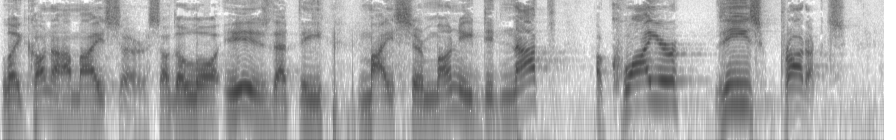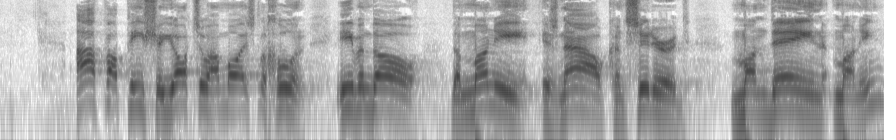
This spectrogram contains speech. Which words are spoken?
So the law is that the Meiser money did not acquire these products. Even though the money is now considered mundane money,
